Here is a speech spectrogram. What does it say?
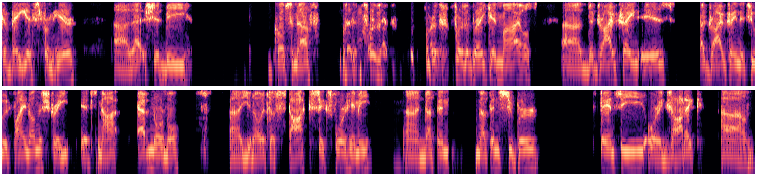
to Vegas from here. Uh, that should be close enough for the for, for the break-in miles. Uh, the drivetrain is a drivetrain that you would find on the street. It's not abnormal. Uh, you know, it's a stock six four Hemi. Uh, nothing, nothing super fancy or exotic. Um,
